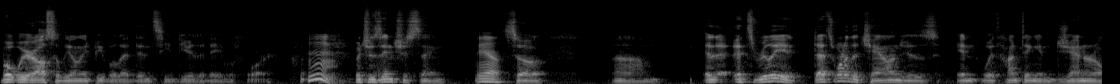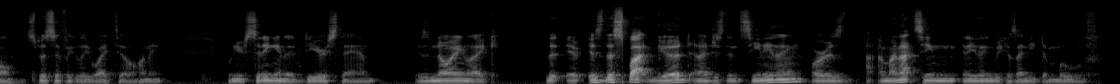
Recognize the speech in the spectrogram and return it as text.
But we were also the only people that didn't see deer the day before, which was interesting. yeah So, um, it, it's really that's one of the challenges in with hunting in general, specifically whitetail hunting. When you're sitting in a deer stand, is knowing like, the, is this spot good and I just didn't see anything, or is am I not seeing anything because I need to move?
